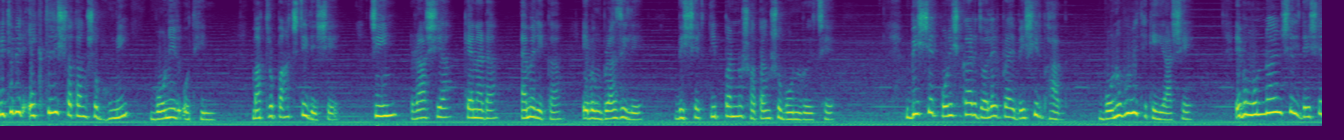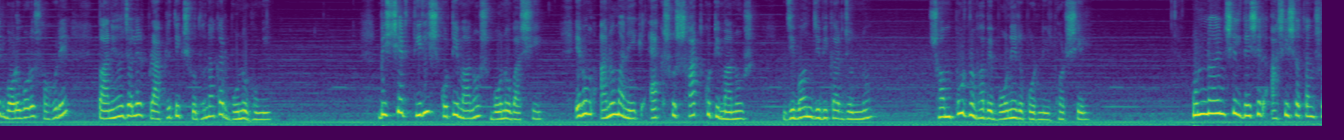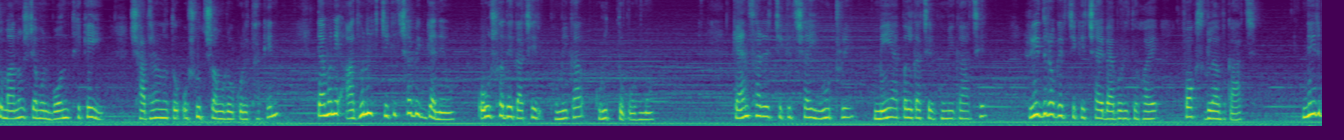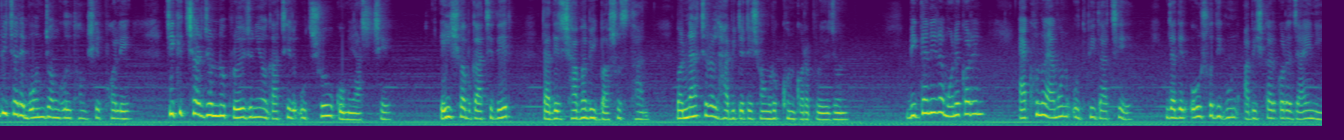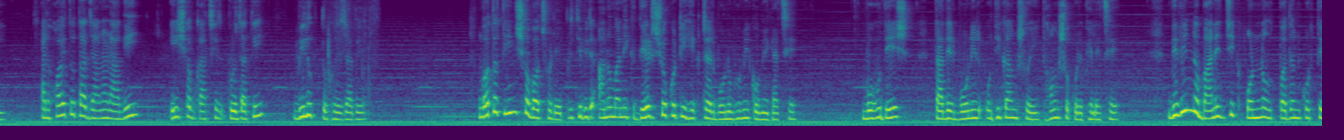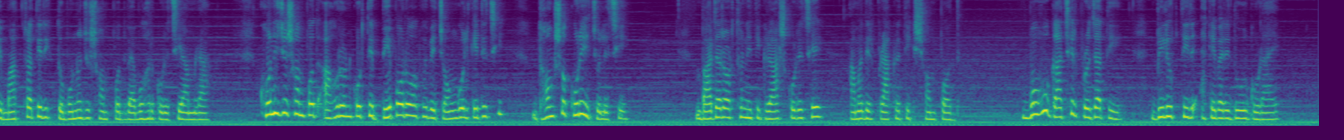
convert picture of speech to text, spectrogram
পৃথিবীর একত্রিশ শতাংশ ভূমি বনের অধীন। মাত্র পাঁচটি দেশে, চীন, রাশিয়া, কানাডা, আমেরিকা এবং ব্রাজিলে বিশ্বের তিপ্পান্ন শতাংশ বন রয়েছে। বিশ্বের পরিষ্কার জলের প্রায় বেশিরভাগ বনভূমি থেকেই আসে এবং উন্নয়নশীল দেশের বড় বড় শহরে পানীয় জলের প্রাকৃতিক শোধনাকার বনভূমি। বিশ্বের তিরিশ কোটি মানুষ বনবাসী এবং আনুমানিক একশো ষাট কোটি মানুষ জীবন জীবিকার জন্য সম্পূর্ণভাবে বনের উপর নির্ভরশীল। উন্নয়নশীল দেশের আশি শতাংশ মানুষ যেমন বন থেকেই সাধারণত ওষুধ সংগ্রহ করে থাকেন, তেমনি আধুনিক চিকিৎসা বিজ্ঞানেও ঔষধে গাছের ভূমিকা গুরুত্বপূর্ণ। ক্যান্সারের চিকিৎসায় ইউট্রি, মে অ্যাপল গাছের ভূমিকা আছে, হৃদরোগের চিকিৎসায় ব্যবহৃত হয় ফক্সগ্লাভ গাছ। নির্বিচারে বন জঙ্গল ধ্বংসের ফলে চিকিৎসার জন্য প্রয়োজনীয় গাছের উৎসও কমে আসছে। এই সব গাছেদের তাদের স্বাভাবিক বাসস্থান বা ন্যাচারাল হ্যাবিটেটে সংরক্ষণ করা প্রয়োজন। বিজ্ঞানীরা মনে করেন, এখনও এমন উদ্ভিদ আছে যাদের ঔষধি গুণ আবিষ্কার করা যায়নি আর হয়তো তা জানার আগেই এই সব গাছের প্রজাতি বিলুপ্ত হয়ে যাবে। গত তিনশো বছরে পৃথিবীর আনুমানিক দেড়শো কোটি হেক্টর বনভূমি কমে গেছে। বহু দেশ তাদের বনের অধিকাংশই ধ্বংস করে ফেলেছে। বিভিন্ন বাণিজ্যিক পণ্য উৎপাদন করতে মাত্রাতিরিক্ত বনজ সম্পদ ব্যবহার করেছি আমরা। খনিজ সম্পদ আহরণ করতে বেপরোয়াভাবে জঙ্গল কেটেছি, ধ্বংস করেই চলেছি। বাজার অর্থনীতি গ্রাস করেছে আমাদের প্রাকৃতিক সম্পদ। বহু গাছের প্রজাতি বিলুপ্তির একেবারে দূর গোড়ায়।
